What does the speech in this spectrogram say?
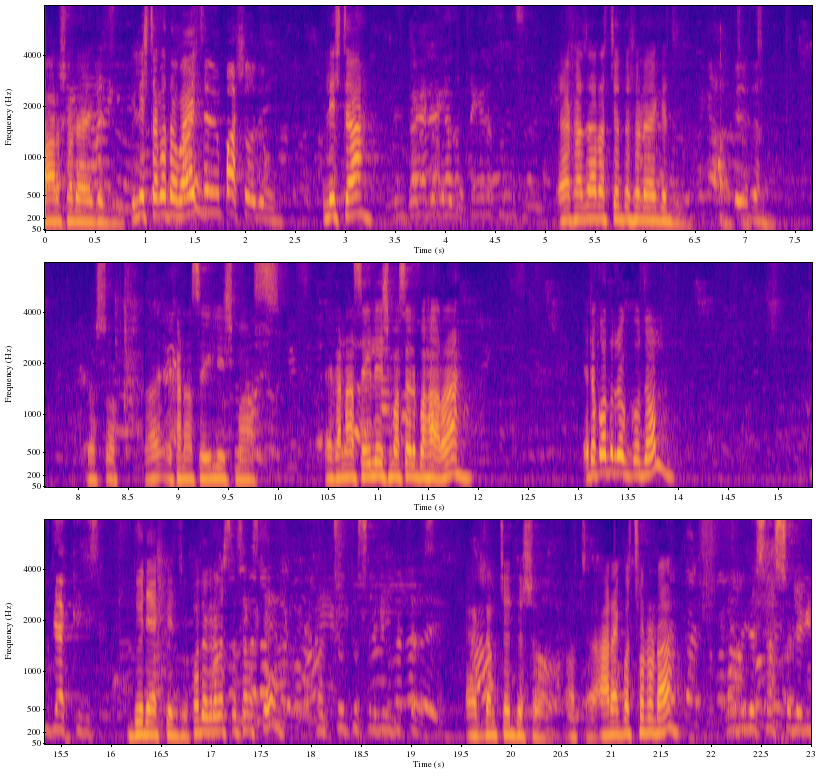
বারোশো টাকা কেজি। ইলিশটা কত ভাই? পাঁচশো ইলিশটা? এক হাজার আর চোদ্দশো টাকা কেজি। আচ্ছা, আচ্ছা। দর্শক হ্যাঁ, এখানে আছে ইলিশ মাছ। এখানে আছে ইলিশ মাছের বাহার হ্যাঁ এটা কত টাকা ওজন? দুটো এক কেজি দুইটা এক কেজি। কত করে বেচতেছেন আজকে? আছে একদম চোদ্দশো। আচ্ছা আর একবার ছোটটা? সাতশো টাকা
